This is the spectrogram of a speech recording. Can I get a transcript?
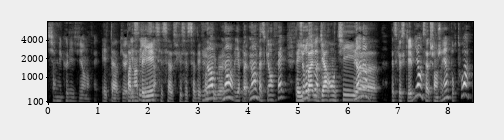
sur mes colis de viande en fait. Et t'as euh, pas d'impayé, ça. c'est ça, parce que c'est ça des fois Non, veulent. non, y a pas, non, parce qu'en fait, tu PayPal reçois- garantit. Non, non. Parce que ce qui est bien, ça change rien pour toi.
